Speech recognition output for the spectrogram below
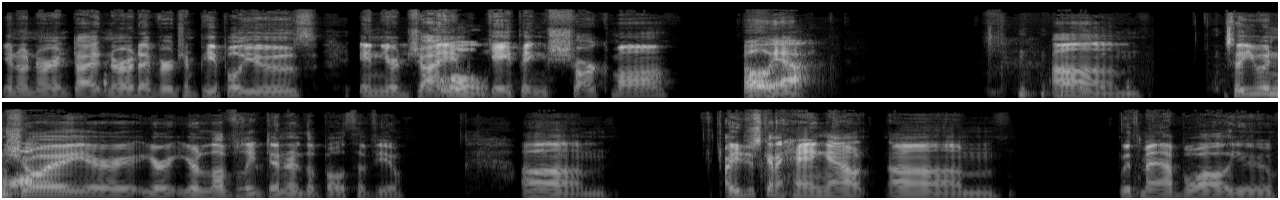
you know neuro, neurodivergent people use in your giant Cool. gaping shark maw. oh yeah. Um, so you enjoy your your your lovely dinner, the both of you. Um, are you just gonna hang out um with Mab while you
